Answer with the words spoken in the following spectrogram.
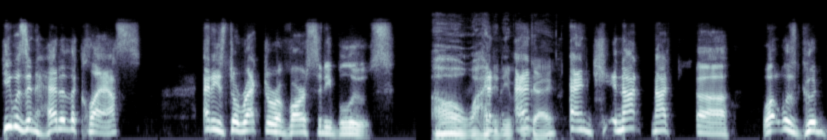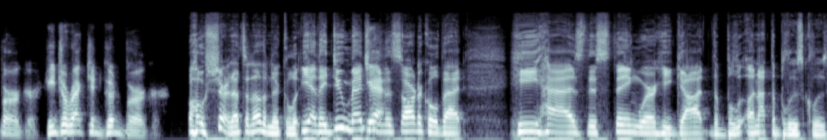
he was in Head of the Class, and he's director of Varsity Blues. Oh, why And- did he? and- okay. And not not uh, what was Good Burger? He directed Good Burger. Oh, sure. That's another Nickelodeon. Yeah, they do mention Yeah. in this article that he has this thing where he got the blue, uh, not the Blues Clues,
